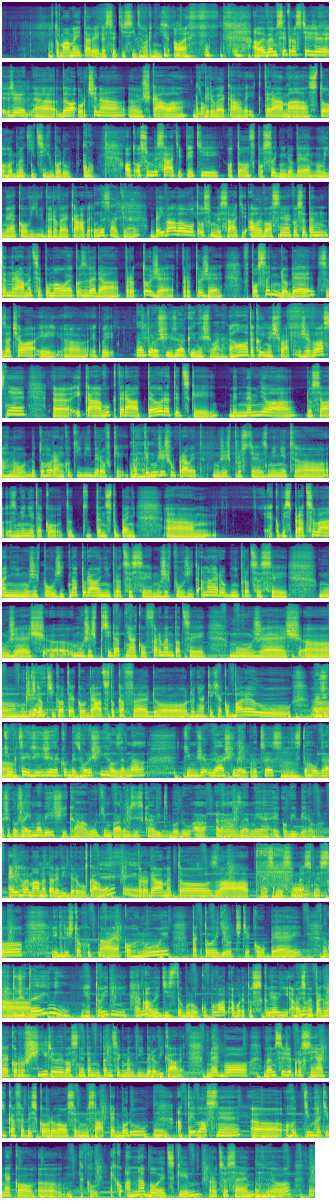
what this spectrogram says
No to máme i tady, 10 tisíc horních, ale, ale vem si prostě, že, že byla určená škála výběrové kávy, která má 100 hodnotících bodů. Ano. Od 85 o tom v poslední době mluvíme jako výběrové kávy. 80, ne? Bejvával od 80, ale vlastně jako se ten, ten rámec se pomalu jako zvedá, protože, protože v poslední době se začala i uh, jakoby nám to rozšířil takový nešvar. Jo, takový nešvar. Že vlastně e, i kávu, která teoreticky by neměla dosáhnout do toho ranku té výběrovky, tak ty můžeš upravit. Můžeš prostě změnit, uh, změnit jako t, t, ten stupeň um, jakoby zpracování, můžeš použít naturální procesy, můžeš použít anaerobní procesy, můžeš, uh, můžeš přidat nějakou fermentaci, můžeš, uh, můžeš Který... například jako dát to kafe do, do nějakých jako barelů. Takže tím chci říct, že jako z horšího zrna, tím, že uděláš jiný proces, hmm. z toho uděláš jako zajímavější kávu, tím pádem získá víc bodů a rázem je jako výběrová. Ejhle, máme tady výběrovou kávu. Ej. Prodáme to za... Nesmysl No. nesmysl. I když to chutná jako hnůj, tak to lidi určitě koupěj. No, protože to je jiný. Je to jiný. Ano. A lidi si to budou kupovat a bude to skvělý a my Ano. jsme takhle jako rozšířili vlastně ten, ten segment výběrový kávy. Nebo vem si, že prostě nějaký kafe by skórovalo 75 bodů Hmm. a ty vlastně uh, ho tímhle tím jako, uh, takovou, jako anabolickým procesem, mm-hmm. jo, eh,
